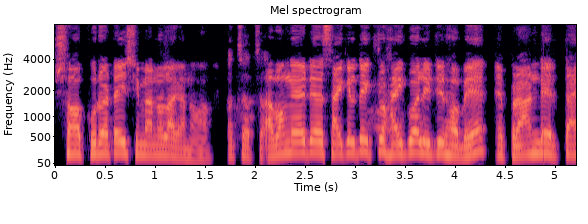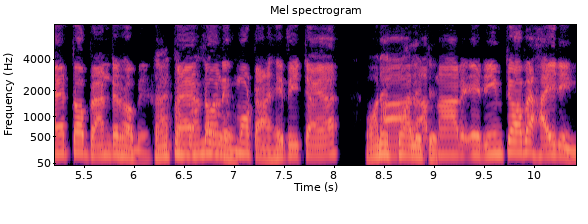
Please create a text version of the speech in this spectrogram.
সব পুরোটাই সীমানো লাগানো। হয় আচ্ছা আচ্ছা। এবং এটা সাইকেলটা একটু হাই কোয়ালিটির হবে। ব্র্যান্ডের টায়ারটাও ব্র্যান্ডের হবে। টায়ারটা অনেক মোটা হেভি টায়ার অনেক কোয়ালিটি আপনার এই রিমটা হবে high rim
